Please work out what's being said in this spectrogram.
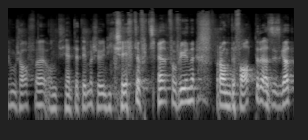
vom Arbeiten und sie haben dort immer schöne Geschichten erzählt von früher, vor allem der Vater, also es gerade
